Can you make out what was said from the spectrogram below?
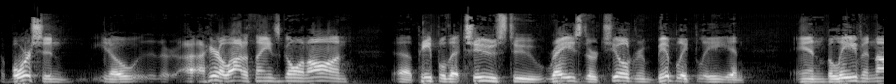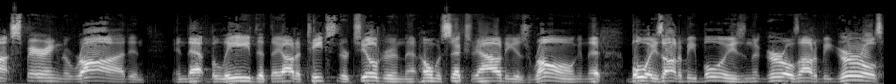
Abortion, you know, I hear a lot of things going on. Uh, people that choose to raise their children biblically and and believe in not sparing the rod and and that believe that they ought to teach their children that homosexuality is wrong and that boys ought to be boys and that girls ought to be girls.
